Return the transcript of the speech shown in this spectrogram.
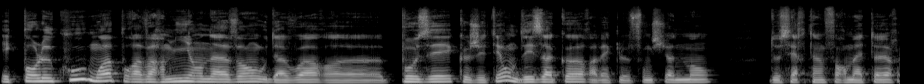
Et que pour le coup, moi, pour avoir mis en avant ou d'avoir euh, posé que j'étais en désaccord avec le fonctionnement de certains formateurs,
